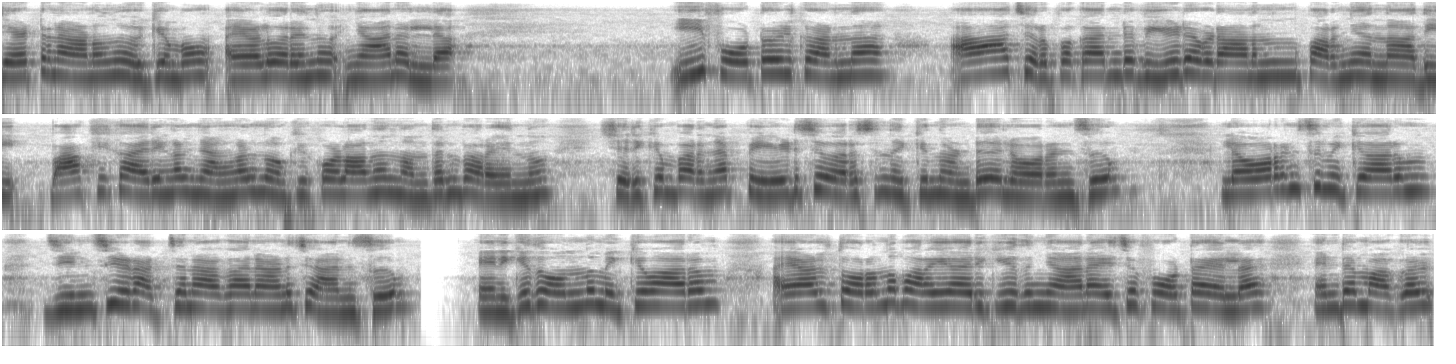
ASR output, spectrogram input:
ചേട്ടനാണോ എന്ന് ചോദിക്കുമ്പം അയാൾ പറയുന്നു ഞാനല്ല. ഈ ഫോട്ടോയിൽ കാണുന്ന ആ ചെറുപ്പക്കാരന്റെ വീട് എവിടെയാണെന്ന് പറഞ്ഞു തന്നാൽ മതി. ബാക്കി കാര്യങ്ങൾ ഞങ്ങൾ നോക്കിക്കോളാമെന്ന് നന്ദൻ പറയുന്നു. ശരിക്കും പറഞ്ഞാൽ പേടിച്ച് വിറച്ച് നിൽക്കുന്നുണ്ട് ലോറൻസ്. ലോറൻസ് മിക്കവാറും ജിൻസിയുടെ അച്ഛനാകാനാണ് ചാൻസ്. എനിക്ക് തോന്നുന്നു മിക്കവാറും അയാൾ തുറന്നു പറയുമായിരിക്കും ഇത് ഞാൻ അയച്ച ഫോട്ടോ അല്ല. എന്റെ മകൾ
